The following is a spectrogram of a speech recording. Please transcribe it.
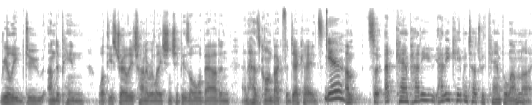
really do underpin what the Australia China relationship is all about and, and has gone back for decades. Yeah. Um, so at CAMP, how do you how do you keep in touch with CAMP alumni?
